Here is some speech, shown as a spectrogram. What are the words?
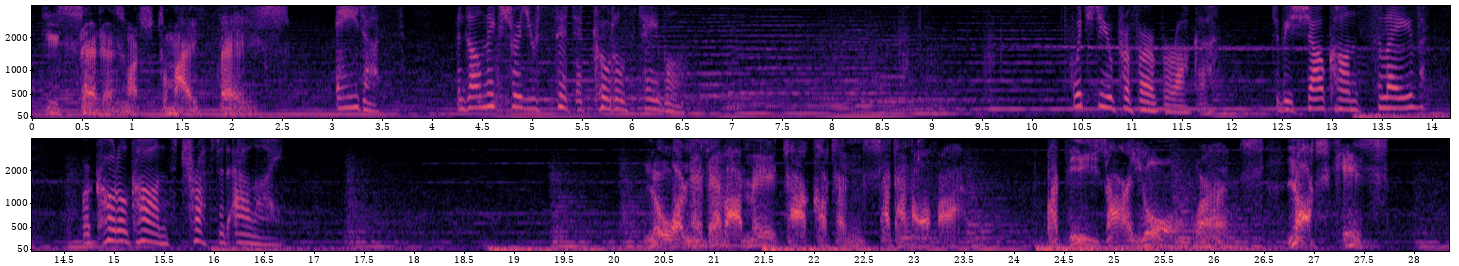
He said as much to my face. Aid us, and I'll make sure you sit at Kotal's table. Which do you prefer, Baraka? To be Shao Kahn's slave, or Kotal Khan's trusted ally? No one has ever made Tarkatan such an offer. But these are your words, not his.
